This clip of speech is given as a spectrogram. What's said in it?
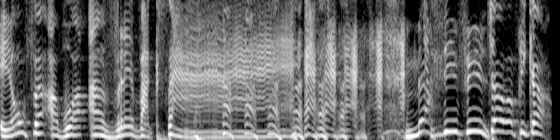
et enfin avoir un vrai vaccin. Merci Phil. Ciao Africa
